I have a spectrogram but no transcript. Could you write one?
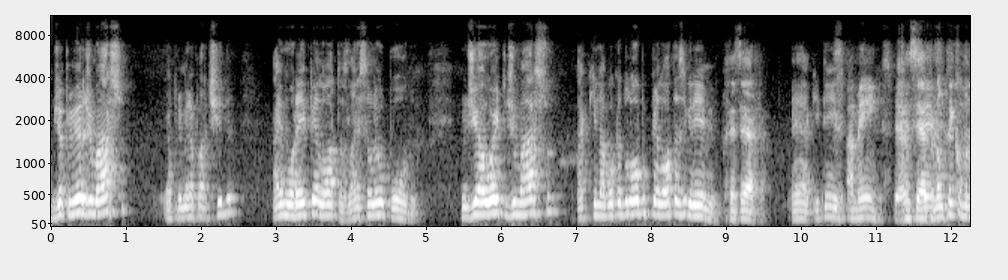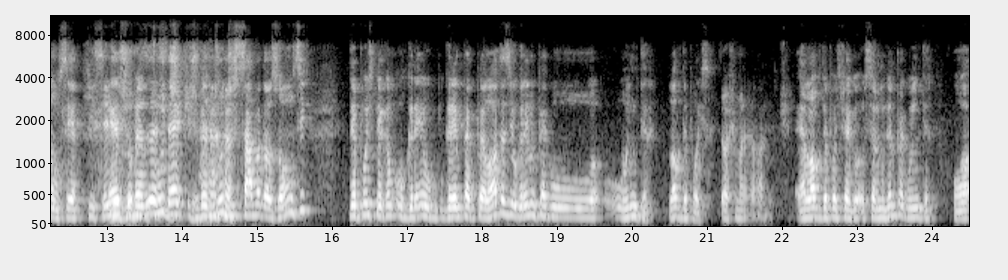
Dia 1 de março, é a primeira partida, aí Morei Pelotas, lá em São Leopoldo. No dia 8 de março, aqui na Boca do Lobo, Pelotas e Grêmio. Reserva. É, aqui tem. Amém. Espero Reserva, não tem como não ser. Que seja é Juventude, Juventude sábado às 11. Depois pegamos o Grêmio, o Grêmio pega o Pelotas e o Grêmio pega o, o Inter. Logo depois. Eu acho maior. É, logo depois pega, se eu não me engano, pega o Inter. O,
